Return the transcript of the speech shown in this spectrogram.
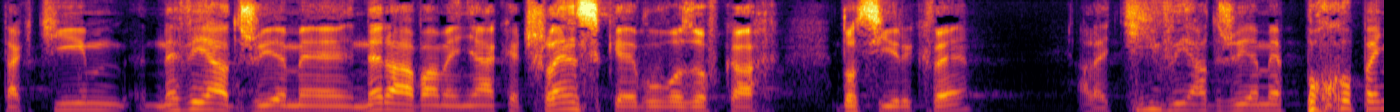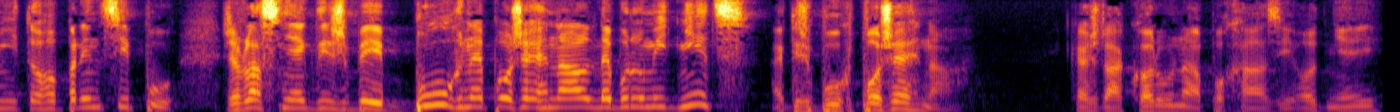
tak tím nevyjadřujeme, nedáváme nějaké členské v uvozovkách do církve, ale tím vyjadřujeme pochopení toho principu, že vlastně, když by Bůh nepožehnal, nebudu mít nic. A když Bůh požehná, každá koruna pochází od něj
